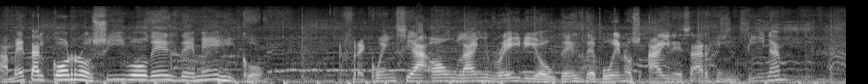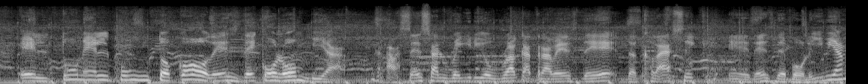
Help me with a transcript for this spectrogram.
a Metal Corrosivo desde México, Frecuencia Online Radio desde Buenos Aires, Argentina, el túnel.co desde Colombia, a César Radio Rock a través de The Classic eh, desde Bolivia,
